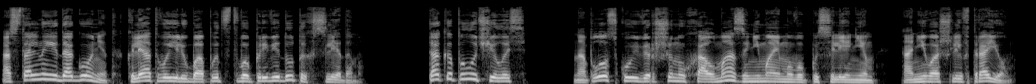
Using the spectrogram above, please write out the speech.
Остальные догонят, клятвы и любопытство приведут их следом. Так и получилось. На плоскую вершину холма, занимаемого поселением, они вошли втроем.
